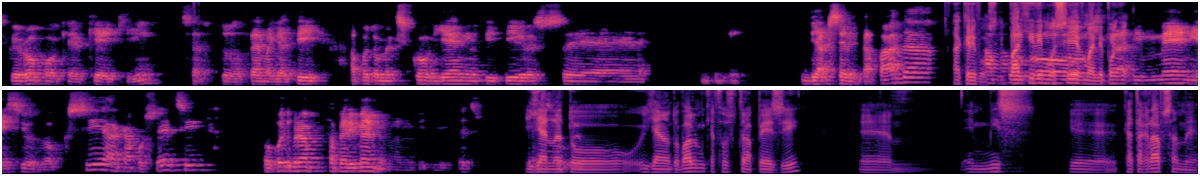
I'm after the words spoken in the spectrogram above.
σκληρό πόκερ και εκεί, σε αυτό το θέμα, γιατί από το Μεξικό βγαίνει ότι οι Τίγρες ε, διαψεύδει τα πάντα. Ακριβώς. Από Υπάρχει δημοσίευμα λοιπόν. Κρατημένη αισιοδοξία, κάπως έτσι. Οπότε πρέπει να θα περιμένουμε να έτσι. Για, να το, για να το βάλουμε και αυτό στο τραπέζι, ε, εμείς ε, καταγράψαμε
